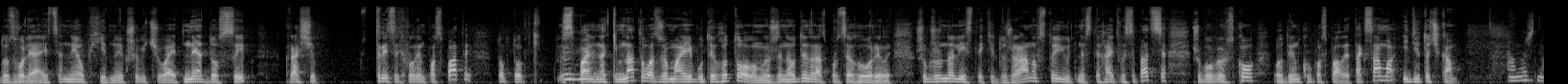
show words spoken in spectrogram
дозволяється, необхідно, якщо відчувають недосип, краще 30 хвилин поспати, тобто спальна кімната у вас вже має бути готова. Ми вже не один раз про це говорили. Щоб журналісти, які дуже рано встають, не встигають висипатися, щоб обов'язково годинку поспали. Так само і діточкам. А можна?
